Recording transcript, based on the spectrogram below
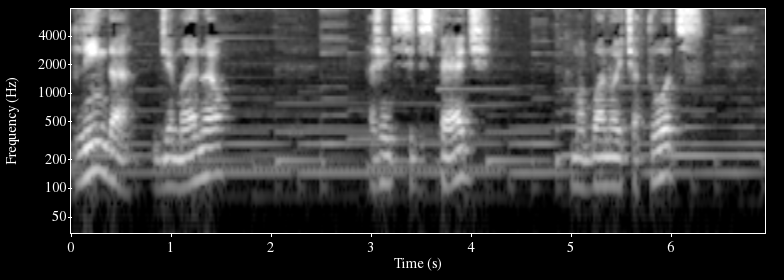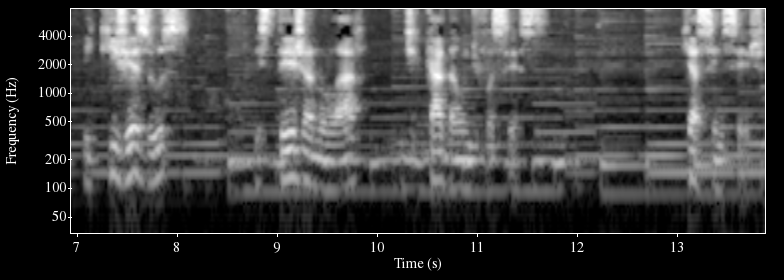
linda de Emmanuel, a gente se despede. Uma boa noite a todos e que Jesus esteja no lar de cada um de vocês. Que assim seja.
